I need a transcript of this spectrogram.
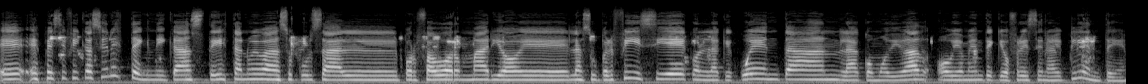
Eh, especificaciones técnicas de esta nueva sucursal, por favor, Mario. Eh, la superficie con la que cuentan, la comodidad, obviamente, que ofrecen al cliente.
